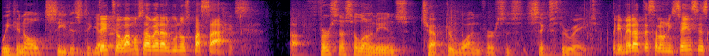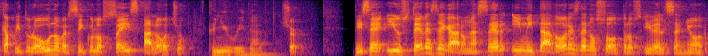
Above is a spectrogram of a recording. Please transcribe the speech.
we can all see this De together. hecho, vamos a ver algunos pasajes. Uh, 1 Thessalonians chapter 1 verses 6 through 8. Primera Tesalonicenses capítulo 1 versículos 6 al 8. Can you read that? Sure. Dice, y ustedes llegaron a ser imitadores de nosotros y del Señor,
